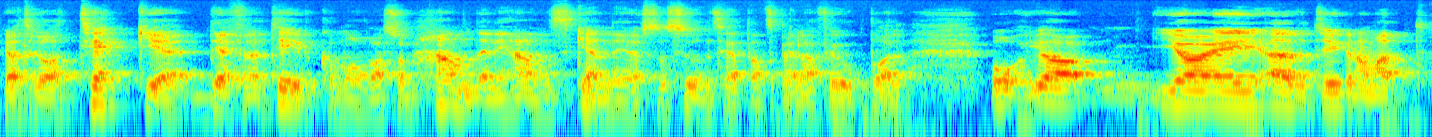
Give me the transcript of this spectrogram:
jag tror att Tekke definitivt kommer att vara som handen i handsken i Östersunds sätt att spela fotboll. Och jag, jag är övertygad om att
